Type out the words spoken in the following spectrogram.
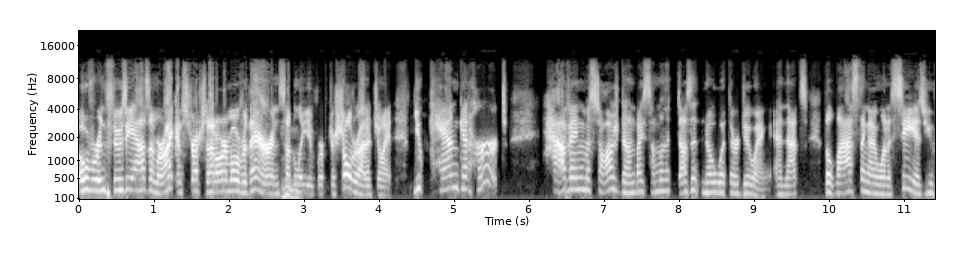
over enthusiasm or i can stretch that arm over there and mm-hmm. suddenly you've ripped your shoulder out of joint you can get hurt having massage done by someone that doesn't know what they're doing. And that's the last thing I want to see is you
